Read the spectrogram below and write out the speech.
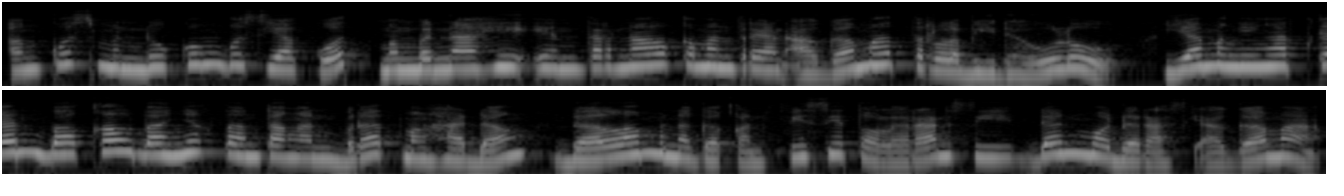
Engkus mendukung Gus Yakut membenahi internal Kementerian Agama terlebih dahulu. Ia mengingatkan bakal banyak tantangan berat menghadang dalam menegakkan visi toleransi dan moderasi agama.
